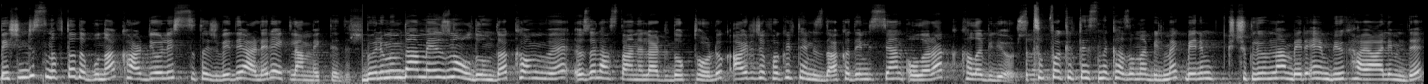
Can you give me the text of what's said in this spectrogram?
5. sınıfta da buna kardiyoloji stajı ve diğerleri eklenmektedir. Bölümümden mezun olduğumda kamu ve özel hastanelerde doktorluk, ayrıca fakültemizde akademisyen olarak kalabiliyoruz. Tıp fakültesini kazanabilmek benim küçüklüğümden beri en büyük hayalimdi.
